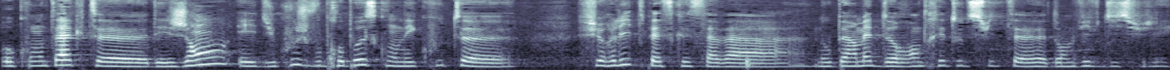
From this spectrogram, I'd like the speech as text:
au contact des gens. Et du coup, je vous propose qu'on écoute Furlite parce que ça va nous permettre de rentrer tout de suite dans le vif du sujet.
